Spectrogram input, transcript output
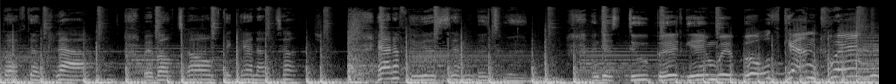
Above the clouds. we both told they cannot touch, and a few is in between. in this stupid game we both can't win.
